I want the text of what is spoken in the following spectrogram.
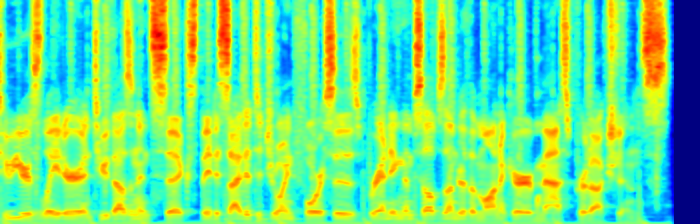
Two years later, in 2006, they decided to join forces, branding themselves under the moniker Mass Productions.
